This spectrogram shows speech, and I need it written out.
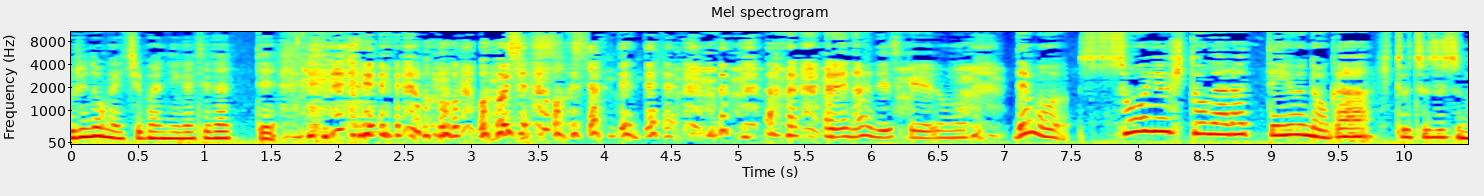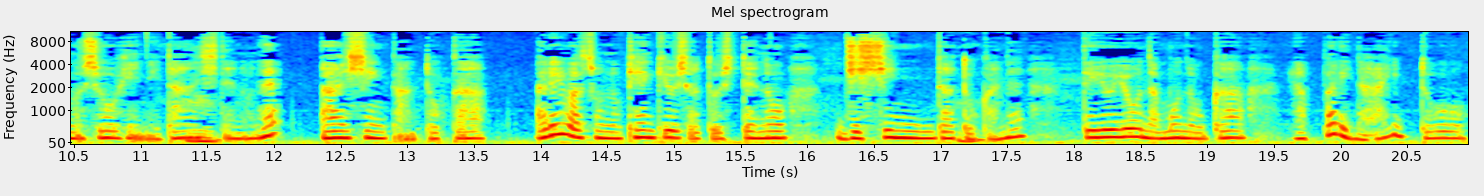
売るのが一番苦手だって。おっしゃおってて。あれなんですけれども。でもそういう人柄っていうのが一つずつの商品に対してのね、うん、安心感とかあるいはその研究者としての自信だとかね、うん、っていうようなものがやっぱりないと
